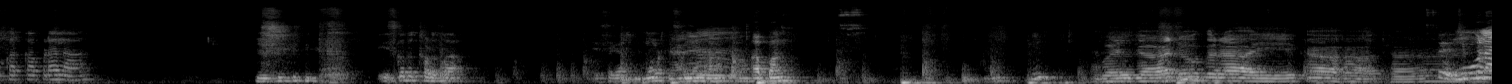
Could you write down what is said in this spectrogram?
ओकर कपड़ा ला। इसको तो थोड़ा सा अब बंद बैजा डोकराए का हाथ मुँह ला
